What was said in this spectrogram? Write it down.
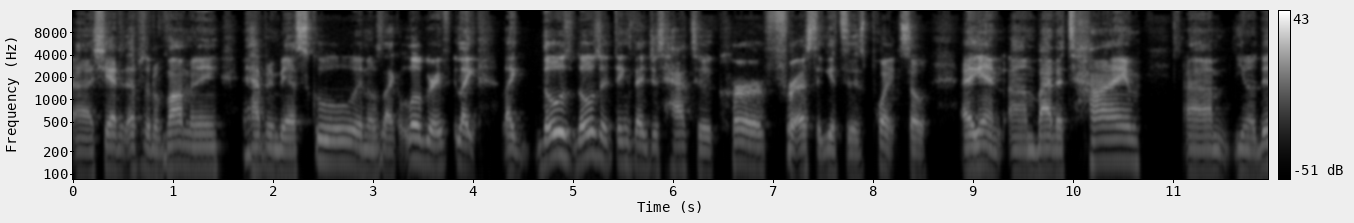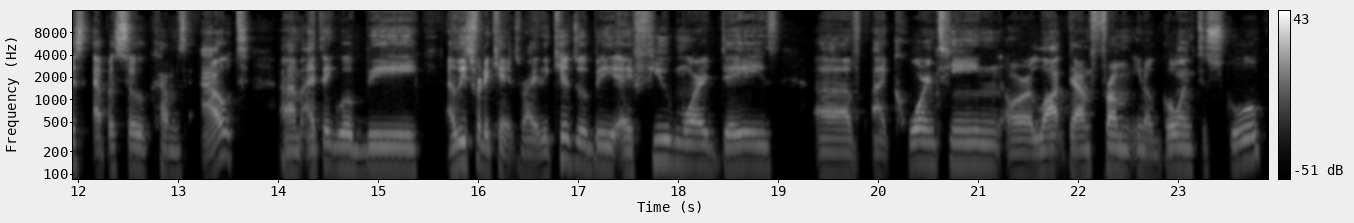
uh, she had an episode of vomiting and happened to be at school and it was like a low grade, like like those those are things that just had to occur for us to get to this point. So again, um, by the time um, you know this episode comes out, um, I think we'll be at least for the kids, right? The kids will be a few more days of like quarantine or lockdown from you know going to school.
